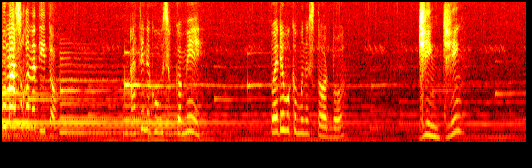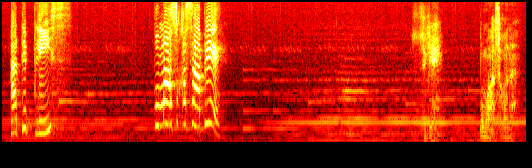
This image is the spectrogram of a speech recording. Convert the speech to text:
Pumasok ka na dito. Ate, nag-uusap kami. Pwede huwag ka muna storbo? Jingjing? Ate, please? Pumasok ka sabi eh! Sige, pumasok ka na.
